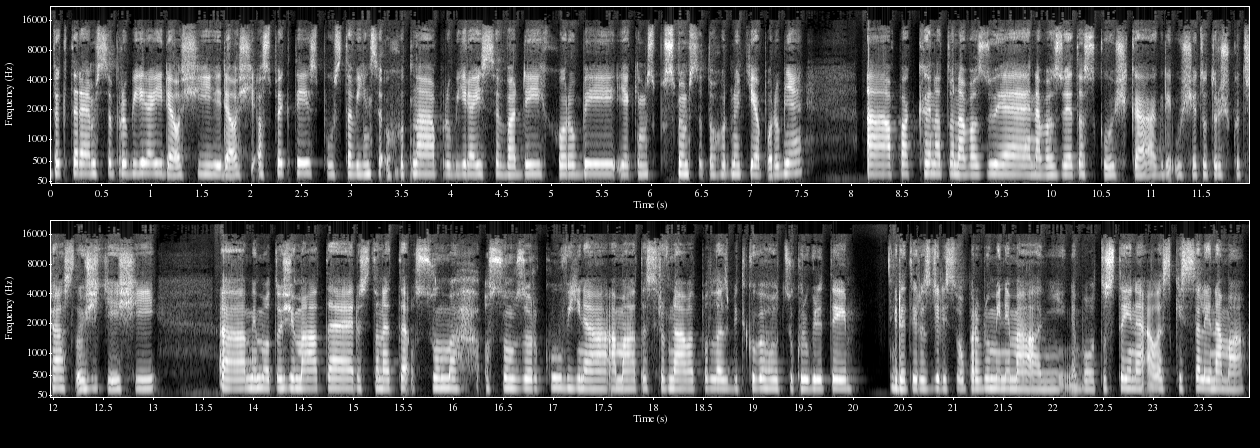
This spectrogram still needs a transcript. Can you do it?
ve kterém se probírají další, další aspekty, spousta vín se ochotná, probírají se vady, choroby, jakým způsobem se to hodnotí a podobně. A pak na to navazuje, navazuje ta zkouška, kdy už je to trošku třeba složitější. Mimo to, že máte, dostanete 8, 8 vzorků vína a máte srovnávat podle zbytkového cukru, kde ty, kde ty rozdíly jsou opravdu minimální, nebo to stejné, ale s kyselinama.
